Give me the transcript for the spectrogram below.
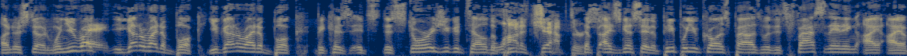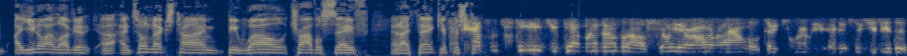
Understood. When you write, Hey. you got to write a book. You got to write a book because it's the stories you could tell. A The lot peop- of chapters. the, I was going to say the people you cross paths with. It's fascinating. I, I, I you know, I love you. Uh, until next time, be well, travel safe, and I thank you for. St- Sanford Steve, you get my number. I'll show you all around. We'll take you wherever you, anything you need to.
